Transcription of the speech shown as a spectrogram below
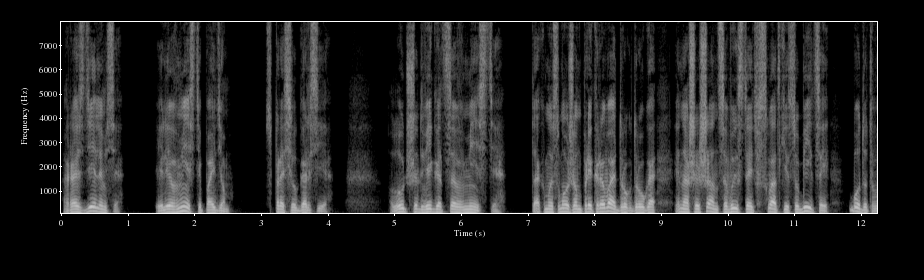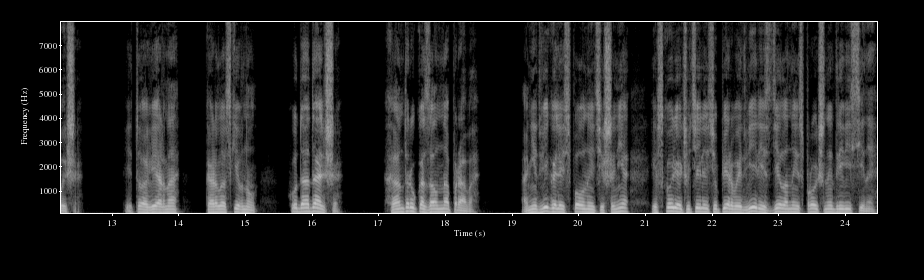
Разделимся или вместе пойдем? спросил Гарсия. Лучше двигаться вместе. Так мы сможем прикрывать друг друга, и наши шансы выстоять в схватке с убийцей будут выше. И то верно, Карлос кивнул. Куда дальше? Хантер указал направо. Они двигались в полной тишине и вскоре очутились у первой двери, сделанной из прочной древесины.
